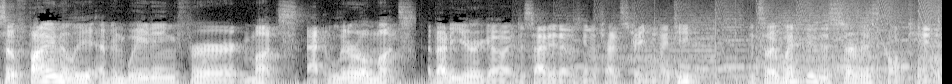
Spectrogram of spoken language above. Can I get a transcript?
So finally, I've been waiting for months, literal months. About a year ago, I decided I was gonna try to straighten my teeth. And so I went through this service called Candid.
